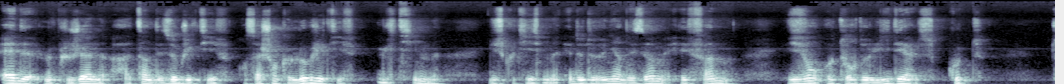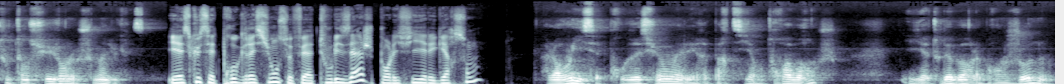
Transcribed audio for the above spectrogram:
aide le plus jeune à atteindre des objectifs en sachant que l'objectif ultime du scoutisme est de devenir des hommes et des femmes vivant autour de l'idéal scout tout en suivant le chemin du Christ. Et est-ce que cette progression se fait à tous les âges pour les filles et les garçons? Alors oui, cette progression elle est répartie en trois branches. Il y a tout d'abord la branche jaune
